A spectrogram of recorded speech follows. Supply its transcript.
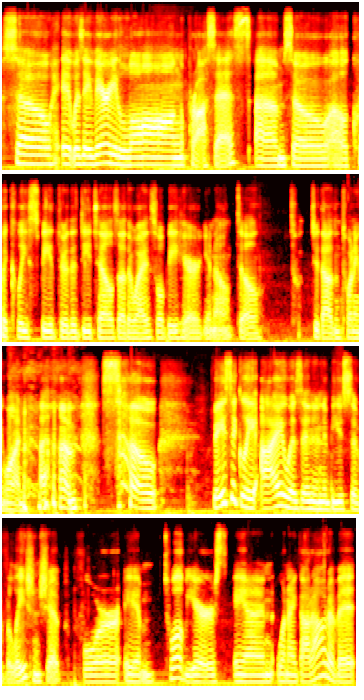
So it was a very long process. Um, so I'll quickly speed through the details. Otherwise, we'll be here, you know, till t- 2021. um, so basically, I was in an abusive relationship for um, 12 years. And when I got out of it,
